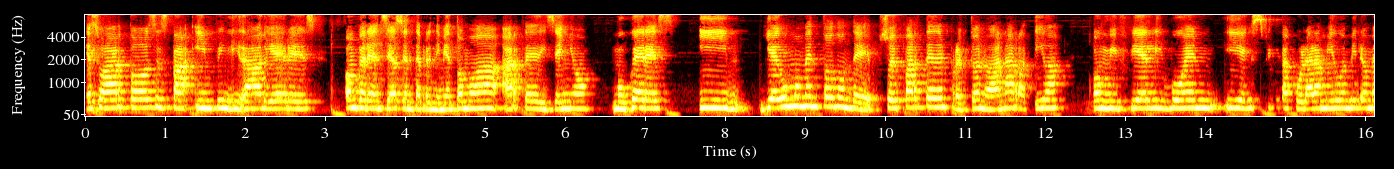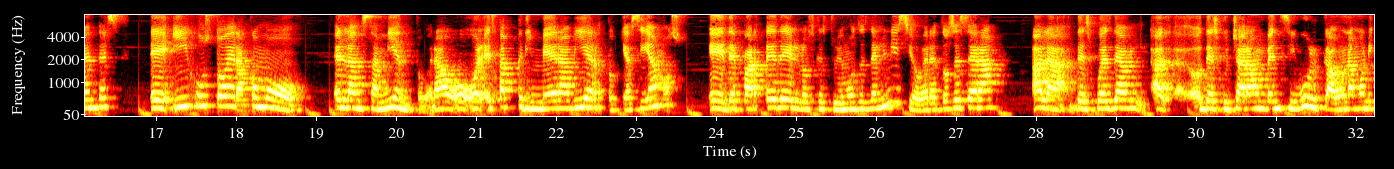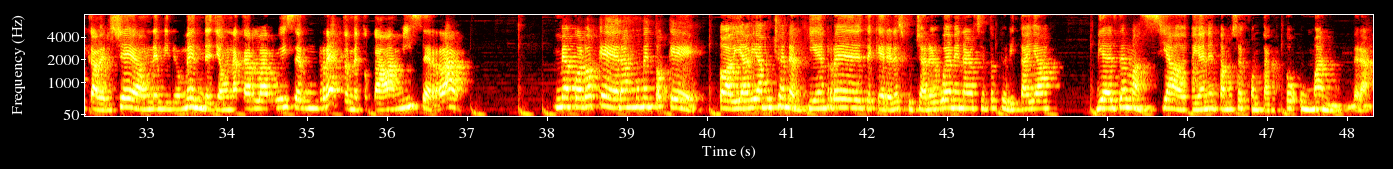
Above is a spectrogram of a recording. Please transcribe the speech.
eso hartos esta infinidad de talleres, conferencias emprendimiento, moda, arte, diseño, mujeres. Y llega un momento donde soy parte del proyecto de Nueva Narrativa con mi fiel y buen y espectacular amigo Emilio Méndez. Eh, y justo era como el lanzamiento, ¿verdad? O, esta primera abierto que hacíamos eh, de parte de los que estuvimos desde el inicio, ¿verdad? Entonces era la, después de, de escuchar a un Ben Cibulca, a una Mónica Berchea, a un Emilio Méndez y a una Carla Ruiz, era un reto, me tocaba a mí cerrar. Me acuerdo que era un momento que todavía había mucha energía en redes de querer escuchar el webinar, siento que ahorita ya, ya es demasiado, ya necesitamos el contacto humano, ¿verdad?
